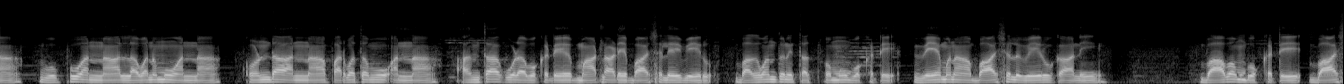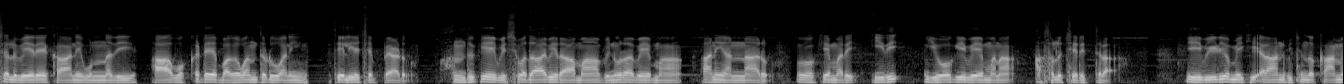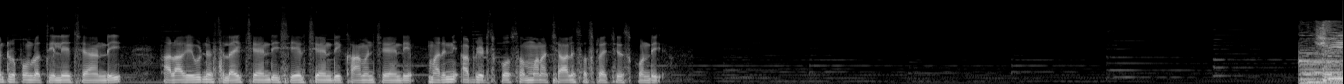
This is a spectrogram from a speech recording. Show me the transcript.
ఉప్పు అన్న లవణము అన్న కొండ అన్న పర్వతము అన్న అంతా కూడా ఒకటే మాట్లాడే భాషలే వేరు భగవంతుని తత్వము ఒకటే వేమన భాషలు వేరు కానీ భావం ఒక్కటే భాషలు వేరే కాని ఉన్నది ఆ ఒక్కటే భగవంతుడు అని తెలియచెప్పాడు. అందుకే విశ్వదాభిరామ వినురవేమ అని అన్నారు. ఓకే మరి ఇది యోగి వేమన అసలు చరిత్ర. ఈ వీడియో మీకు ఎలా అనిపించిందో కామెంట్ రూపంలో తెలియచేయండి. అలాగే వీడియోస్ లైక్ చేయండి షేర్ చేయండి కామెంట్ చేయండి. మరిన్ని అప్డేట్స్ కోసం మన ఛానల్ సబ్స్క్రైబ్ చేసుకోండి. శ్రీ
